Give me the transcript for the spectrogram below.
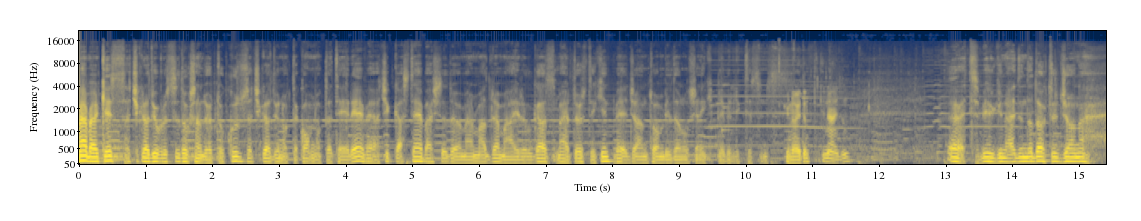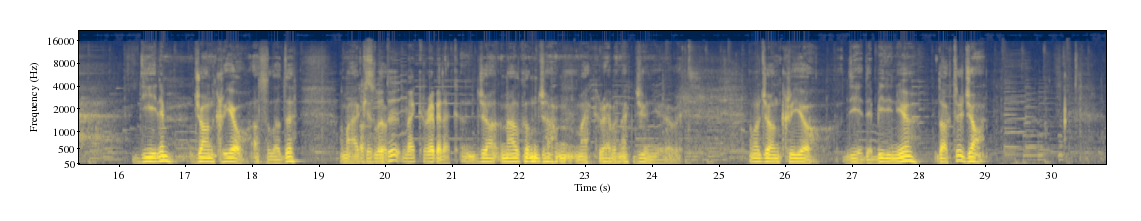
Merhaba herkes. Açık Radyo burası 94.9, açıkradyo.com.tr ve Açık Gazete başladı. Ömer Madra, Mahir Ilgaz, Mert Öztekin ve Can Tombil'den oluşan ekiple birliktesiniz. Günaydın. Günaydın. Evet, bir günaydın da Dr. John'a diyelim. John Creo asıl adı. Ama herkes Asıl adı Mac Rebenak. John, Malcolm John McRabenak Jr. evet. Ama John Creo diye de biliniyor. Dr. John.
